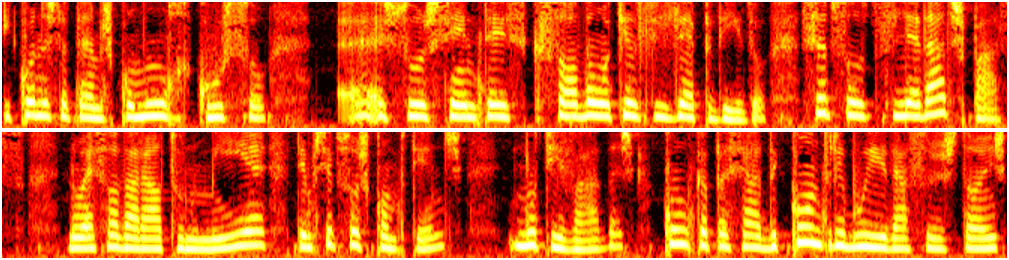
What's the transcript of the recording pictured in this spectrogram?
E quando as tratamos como um recurso, as pessoas sentem-se que só dão aquilo que lhes é pedido. Se a pessoa se lhe é dado espaço, não é só dar autonomia, temos de ser pessoas competentes, motivadas, com capacidade de contribuir a sugestões,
